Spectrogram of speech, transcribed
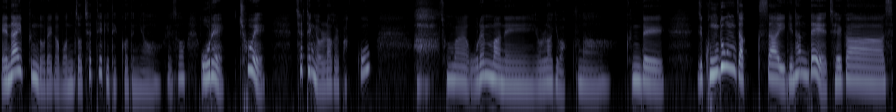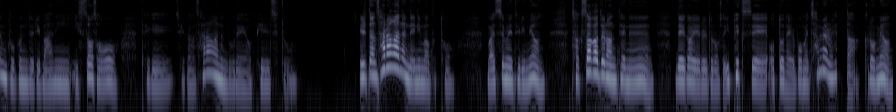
엔하이픈 노래가 먼저 채택이 됐거든요. 그래서 올해 초에 채택 연락을 받고 아 정말 오랜만에 연락이 왔구나. 근데 이제 공동 작사이긴 한데 제가 쓴 부분들이 많이 있어서 되게 제가 사랑하는 노래예요. 빌즈도. 일단 사랑하는 내니마부터 말씀을 드리면 작사가들한테는 내가 예를 들어서 이펙스의 어떤 앨범에 참여를 했다. 그러면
